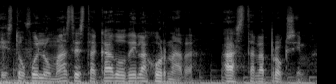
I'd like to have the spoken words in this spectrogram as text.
Esto fue lo más destacado de la jornada. Hasta la próxima.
